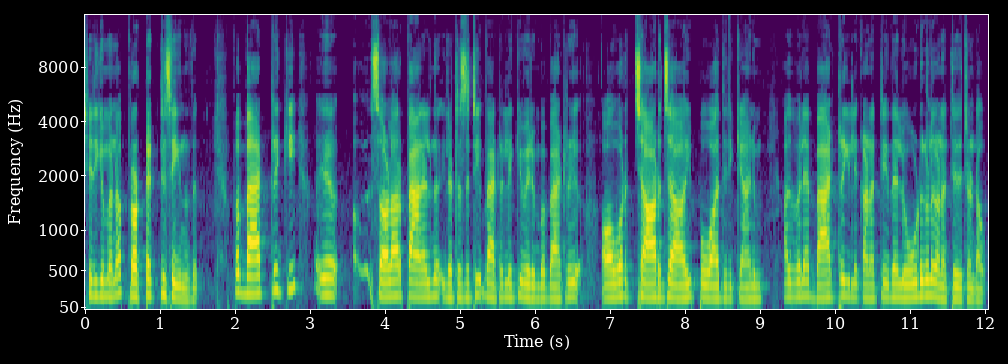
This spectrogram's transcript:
ശരിക്കും പറഞ്ഞാൽ പ്രൊട്ടക്റ്റ് ചെയ്യുന്നത്. അപ്പോൾ ബാറ്ററിക്ക് സോളാർ പാനലിൽ നിന്ന് ഇലക്ട്രിസിറ്റി ബാറ്ററിയിലേക്ക് വരുമ്പോൾ ബാറ്ററി ഓവർ ചാർജ് ആയി പോവാതിരിക്കാനും അതുപോലെ ബാറ്ററിയിൽ കണക്ട് ചെയ്ത ലോഡുകൾ കണക്ട് ചെയ്തിട്ടുണ്ടാവും.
